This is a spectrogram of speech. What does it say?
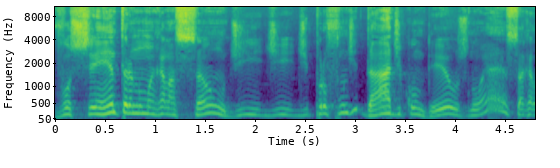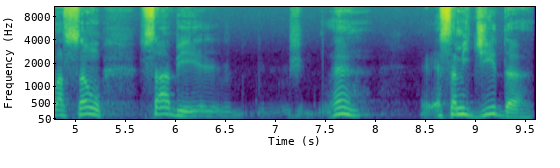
Você entra numa relação de, de, de profundidade com Deus, não é essa relação, sabe, né? essa medida,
